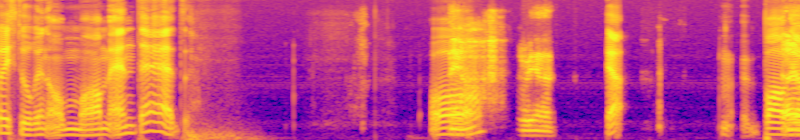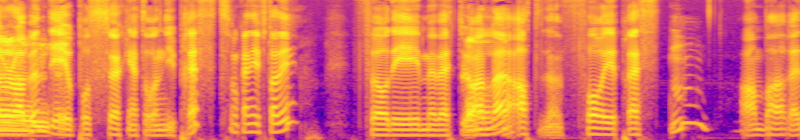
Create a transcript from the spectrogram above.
og historien om Mom and Dad. Og Vi er, Barney og Robin de er jo på søken etter en ny prest som kan gifte dem. Fordi vi vet jo Ja. alle at den forrige presten, han bare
